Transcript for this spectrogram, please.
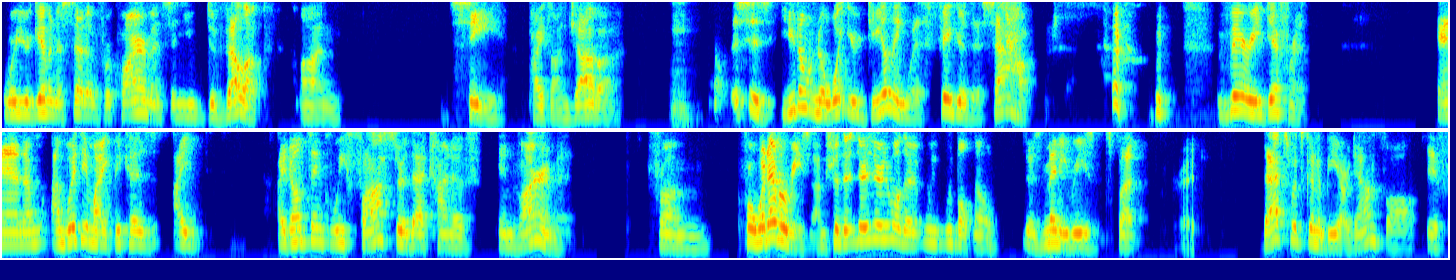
where you're given a set of requirements and you develop on C, Python, Java. Mm. No, this is, you don't know what you're dealing with, figure this out. Very different. And I'm, I'm with you, Mike, because I, I don't think we foster that kind of environment from, for whatever reason. I'm sure that there, there well, there, we, we both know there's many reasons, but right. that's what's going to be our downfall if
